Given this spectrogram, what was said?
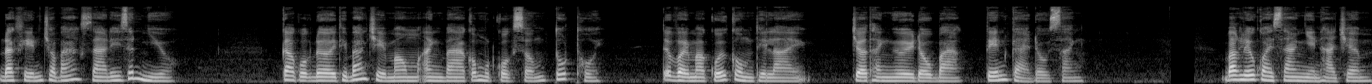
đã khiến cho bác già đi rất nhiều. Cả cuộc đời thì bác chỉ mong anh ba có một cuộc sống tốt thôi. Thế vậy mà cuối cùng thì lại trở thành người đầu bạc, tiến kẻ đầu xanh. Bác Liễu quay sang nhìn Hà Trâm.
